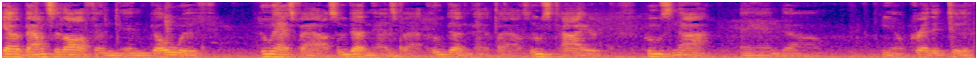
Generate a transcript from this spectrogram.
got to bounce it off and, and go with who has fouls, who doesn't has fouls, who doesn't have fouls, who's tired, who's not, and um, you know, credit to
